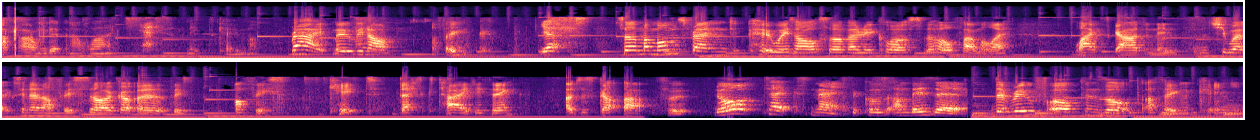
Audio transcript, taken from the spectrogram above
I found it and I was like, yes, it came up. Right, moving on. I think. Yes. So my mum's friend, who is also very close to the whole family, likes gardening and she works in an office so I got her this office kit, desk tidy thing. I just got that for... Don't text me because I'm busy. The roof opens up I think and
